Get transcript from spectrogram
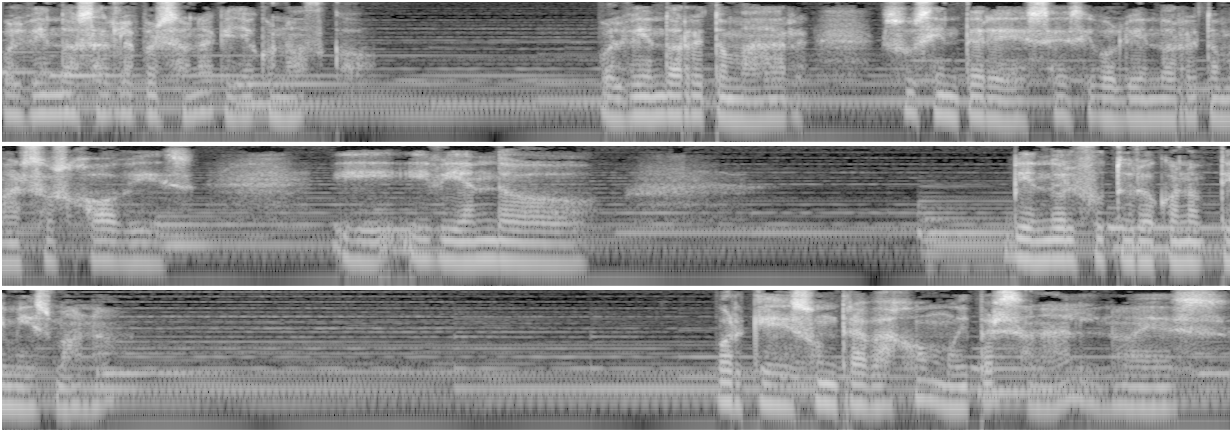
volviendo a ser la persona que yo conozco, volviendo a retomar sus intereses y volviendo a retomar sus hobbies y, y viendo, viendo el futuro con optimismo, ¿no? Porque es un trabajo muy personal, no es...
